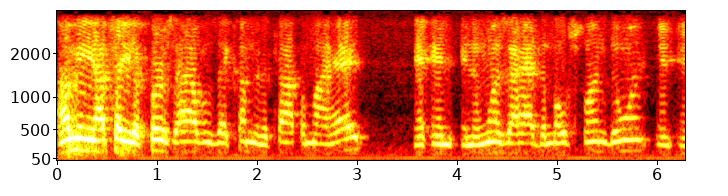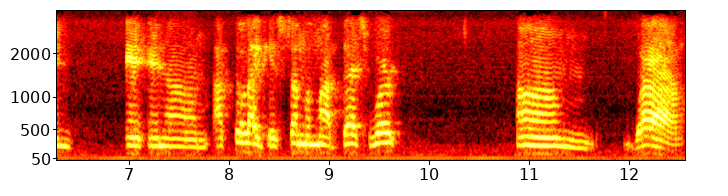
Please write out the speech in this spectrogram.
I mean, I'll tell you the first albums that come to the top of my head, and and, and the ones I had the most fun doing, and and and, and um, I feel like it's some of my best work. Um, wow,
